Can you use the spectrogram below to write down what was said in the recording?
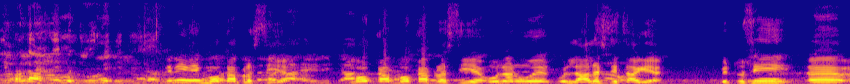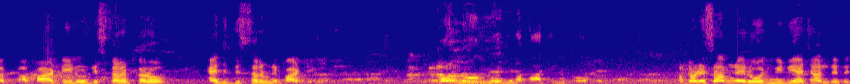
ਕੀ ਪ੍ਰਧਾਨਗੀ ਮਨਜ਼ੂਰ ਨਹੀਂ ਕੀਤੀ ਜਾ ਰਹੀ? ਨਹੀਂ ਨਹੀਂ ਮੌਕਾ ਪ੍ਰਸਤੀ ਹੈ। ਮੌਕਾ ਮੌਕਾ ਪ੍ਰਸਤੀ ਹੈ। ਉਹਨਾਂ ਨੂੰ ਕੋਈ ਲਾਲਚ ਦਿੱਤਾ ਗਿਆ ਵੀ ਤੁਸੀਂ ਪਾਰਟੀ ਨੂੰ ਡਿਸਟਰਬ ਕਰੋ। ਇੰਜ ਡਿਸਟਰਬ ਨਹੀਂ ਪਾਰਟੀ ਨੂੰ। ਕੌਣ ਲੋਕ ਨੇ ਜਿਹੜਾ ਪਾਰਟੀ ਨੂੰ ਤੋੜ ਰਹੇ? ਆ ਤੁਹਾਡੇ ਸਾਹਮਣੇ ਰੋਜ਼ ਮੀਡੀਆ ਚ ਆਉਂਦੇ ਨੇ।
